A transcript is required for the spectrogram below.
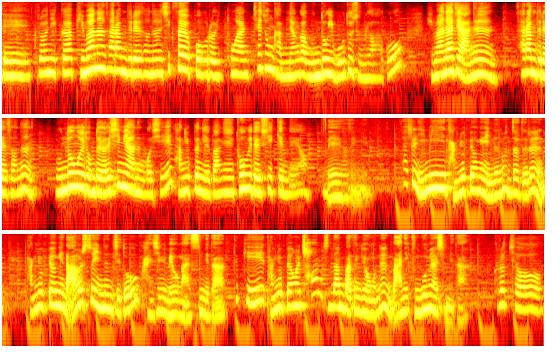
네, 그러니까 비만한 사람들에서는 식사요법으로 통한 체중 감량과 운동이 모두 중요하고 비만하지 않은 사람들에서는 운동을 좀 더 열심히 하는 것이 당뇨병 예방에 도움이 될 수 있겠네요. 네, 선생님. 사실 이미 당뇨병에 있는 환자들은 당뇨병이 나을 수 있는지도 관심이 매우 많습니다. 특히 당뇨병을 처음 진단받은 경우는 많이 궁금해 하십니다. 그렇죠.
